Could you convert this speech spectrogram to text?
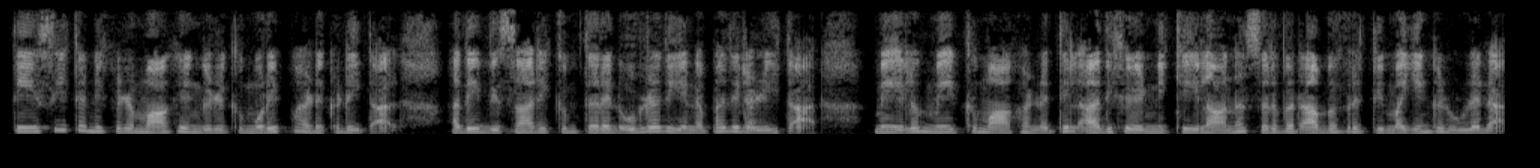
தேசிய திணைக்களமாக எங்களுக்கு முறைப்பாடு கிடைத்தால் அதை விசாரிக்கும் திறன் உள்ளது என பதிலளித்தார். மேலும் மேற்கு மாகாணத்தில் அதிக எண்ணிக்கையிலான சிறுவர் அபிவிருத்தி மையங்கள் உள்ளன.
